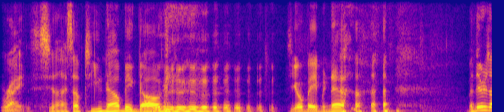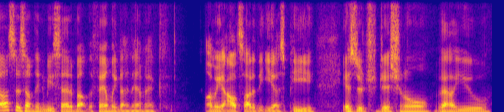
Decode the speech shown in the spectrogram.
right. She's like, "It's up to you now, big dog. it's your baby now." but there's also something to be said about the family dynamic. I mean, outside of the ESP, is there traditional value?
